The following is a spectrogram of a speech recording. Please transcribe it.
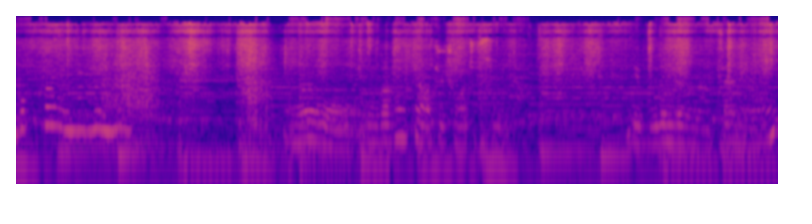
볼까요? 오, 뭔가 상태 아주 좋아졌습니다. 이제 물은 데는 안 짜네요.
